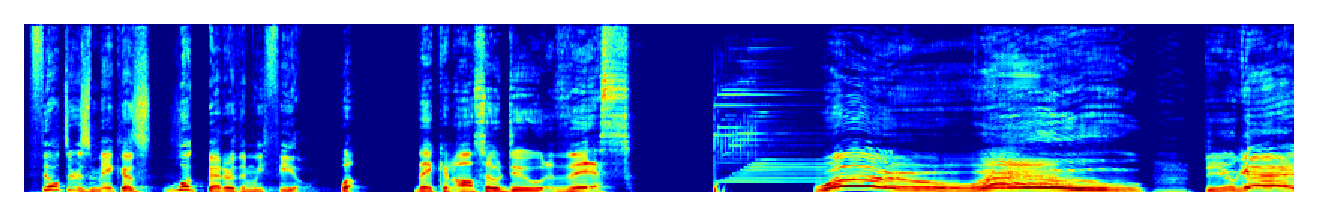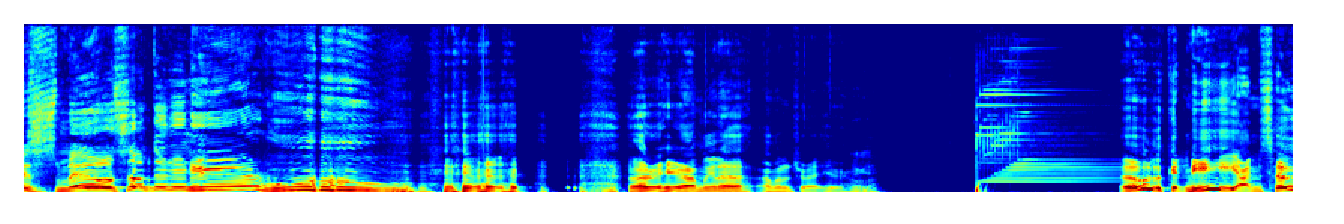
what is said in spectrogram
Filters make us look better than we feel. Well, they can also do this. Whoa! Whoa! Do you guys smell something in here? Woo! All right, here I'm gonna I'm gonna try it here. Hold on. Oh, look at me! I'm so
